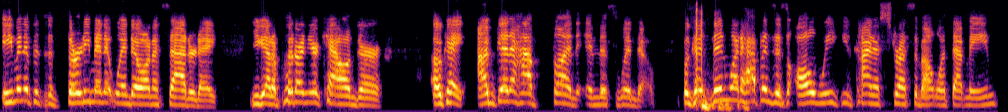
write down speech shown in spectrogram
even if it's a 30 minute window on a Saturday. You got to put on your calendar, okay, I'm going to have fun in this window. Because then what happens is all week you kind of stress about what that means.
